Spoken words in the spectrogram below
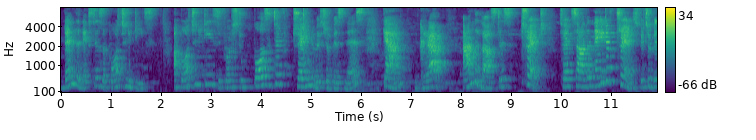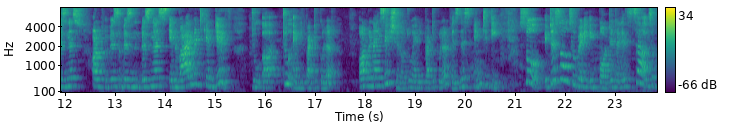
Then the next is opportunities. Opportunities refers to positive trend which a business can grab. And the last is threat. Threats are the negative trends which a business or business environment can give to a to any particular organization or to any particular business entity. So it is also very important and it's also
